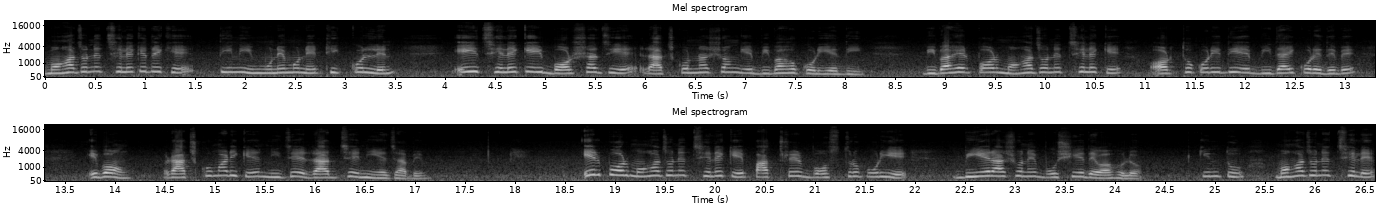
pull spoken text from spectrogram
মহাজনের ছেলেকে দেখে তিনি মনে মনে ঠিক করলেন এই ছেলেকেই বর্ষা জিয়ে রাজকন্যার সঙ্গে বিবাহ করিয়ে দিই। বিবাহের পর মহাজনের ছেলেকে অর্থ করি দিয়ে বিদায় করে দেবে এবং রাজকুমারীকে নিজের রাজ্যে নিয়ে যাবে। এরপর মহাজনের ছেলেকে পাত্রের বস্ত্র পরিয়ে বিয়ের আসনে বসিয়ে দেওয়া হলো। কিন্তু মহাজনের ছেলে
